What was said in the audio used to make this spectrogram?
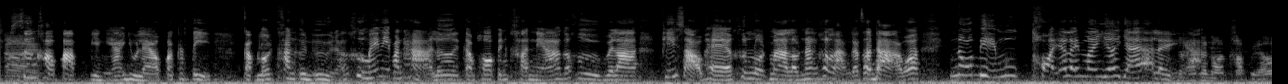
ใช่ซึ่งเขาปรับอย่างเงี้ยอยู่แล้วปกติกับรถคันอื่นๆอะก็คือไม่มีปัญหาเลย แต่พอเป็นคันเนี้ยก็คือเวลาพี่สาวแพรขึ้นรถมาแล้วนั่งข้างหลังก็จะด่าว่าโนบิมึงถอยอะไรมาเยอะแยะอะไรอย่างแล้วเงี้ยก็จะนอนขับอยู่แล้ว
